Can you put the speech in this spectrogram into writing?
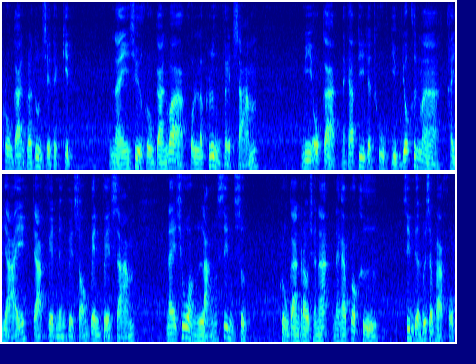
โครงการกระตุ้นเศรษฐกิจ ในชื่อโครงการว่าคนละครึ่งเฟส 3 มีโอกาสนะครับที่จะถูกหยิบยกขึ้นมาขยายจากเฟส 1 เฟส 2 เป็นเฟส 3 ในช่วงหลังสิ้นสุดโครงการเราชนะนะครับก็คือสิ้นเดือนพฤษภาคม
